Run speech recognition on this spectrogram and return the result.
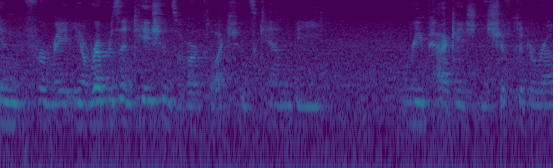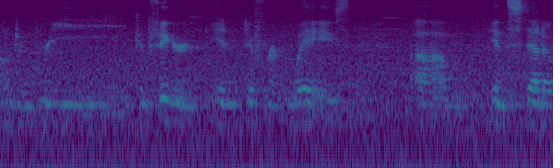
informa- you know, representations of our collections can be repackaged and shifted around and reconfigured in different ways. Um, instead of,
